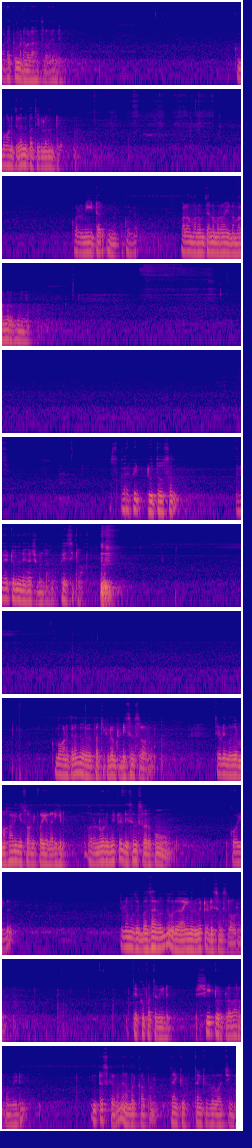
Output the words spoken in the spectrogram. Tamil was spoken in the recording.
வடக்கு மட வளாகத்தில் வருங்க. கும்பகோணத்துலேருந்து பத்து கிலோமீட்ரு கொள்ள நீட்டாக இருக்குங்க கொள்ளை பலா மரம் தென்னை மரம் என்ன மரம் இருக்கும் கொஞ்சம். Square feet two thousand rate வந்து நெகோஷியபிள் தாங்க. பேசிக்கலாம். கும்பகோணத்துலேருந்து ஒரு பத்து கிலோமீட்டர் டிஸ்டன்ஸில் வருங்க. திருவிடைமருதூர் மகாலிங்க சுவாமி கோயில் அருகில் ஒரு நூறு மீட்டர் டிஸ்டன்ஸில் இருக்கும் கோயில். திருவிடைமருதூர் பஜார் வந்து ஒரு ஐநூறு மீட்டர் டிஸ்டன்ஸில் வருங்க தெற்கு பார்த்த வீடு. ஷீட் ஒர்க்கில் தான் இருக்கும் வீடு. இன்ட்ரெஸ்ட் இருக்கிறவங்க அந்த நம்பருக்கு கால் பண்ணுங்கள் தேங்க்யூ தேங்க்யூ ஃபார் வாட்சிங்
